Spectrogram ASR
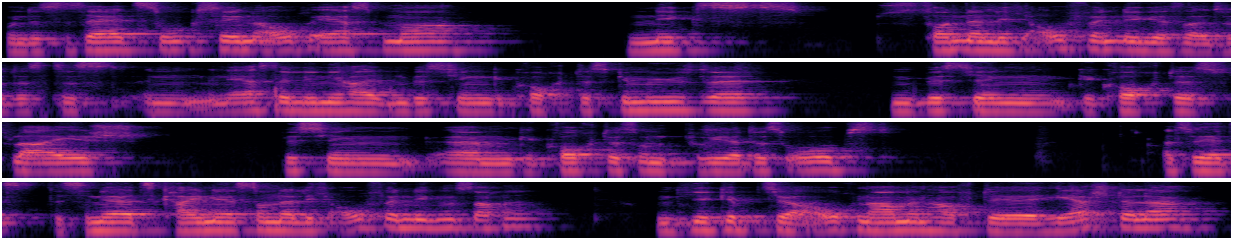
Und es ist ja jetzt so gesehen auch erstmal nichts sonderlich Aufwendiges. Also das ist in, in erster Linie halt ein bisschen gekochtes Gemüse, ein bisschen gekochtes Fleisch, bisschen ähm, gekochtes und püriertes Obst. Also jetzt, das sind ja jetzt keine sonderlich aufwendigen Sachen. Und hier gibt es ja auch namenhafte Hersteller,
